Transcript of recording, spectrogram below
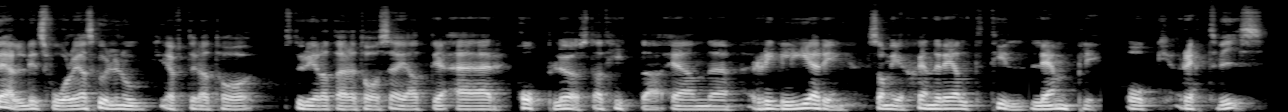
väldigt svår och jag skulle nog efter att ha studerat det här ett tag säga att det är hopplöst att hitta en eh, reglering som är generellt tillämplig och rättvis.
